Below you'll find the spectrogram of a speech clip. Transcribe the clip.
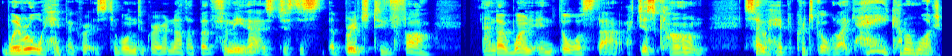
We're all hypocrites to one degree or another, but for me, that is just a, a bridge too far, and I won't endorse that. I just can't. So hypocritical, like, hey, come and watch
